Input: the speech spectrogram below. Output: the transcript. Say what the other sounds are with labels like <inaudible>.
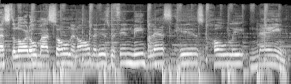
Bless the Lord, O my soul, and all that is within me. Bless his holy name.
